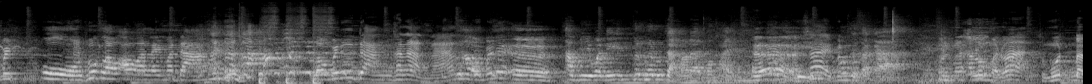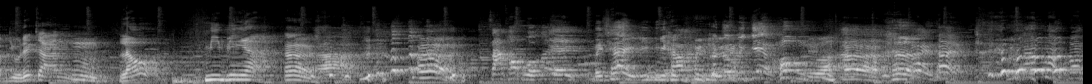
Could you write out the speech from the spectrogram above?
ไม่โอ้พวกเราเอาอะไรมาดัง เราไม่ได้ดังขนาดนั้น เราไม่ได้เออ เอามีวันนี้เพื่อนๆรู้จักเราได้เพราะใครเออใช่เพราะเดอะสกา มันมันอารมณ์เหมือนว่าสมมุติแบบอยู่ด้วยกัน อืม แล้วมีเมีย เออ เออ สร้างครอบครัวตัวเอง ไม่ใช่มีเมียครับมีเมียแล้วก็ไปแยกห้องเลยวะเออ ใช่ใช่แล้วแบบบาง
